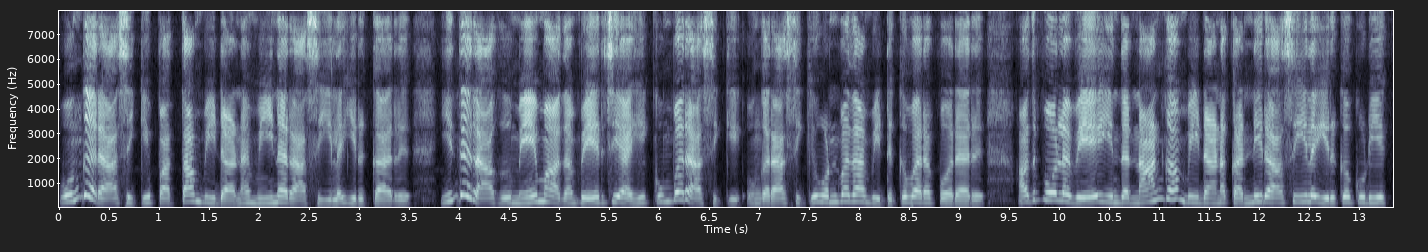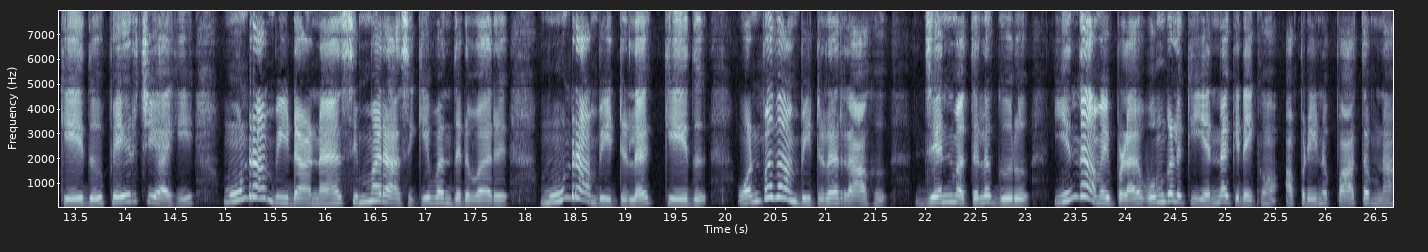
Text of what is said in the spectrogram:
உங்கள் ராசிக்கு பத்தாம் வீடான மீன ராசியில் இருக்காரு. இந்த ராகு மே மாதம் பயிற்சியாகி கும்ப ராசிக்கு உங்கள் ராசிக்கு ஒன்பதாம் வீட்டுக்கு வரப்போகிறாரு அதுபோலவே இந்த நான்காம் வீடான கன்னி ராசியில் இருக்கக்கூடிய கேது பயிற்சியாகி மூன்றாம் வீடான சிம்ம ராசிக்கு வந்துடுவார். மூன்றாம் வீட்டில் கேது ஒன்பதாம் வீட்டில் ராகு ஜென்மத்தில் குரு. இந்த அமைப்பில் உங்களுக்கு என்ன கிடைக்கும் அப்படின்னு பார்த்தோம்னா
